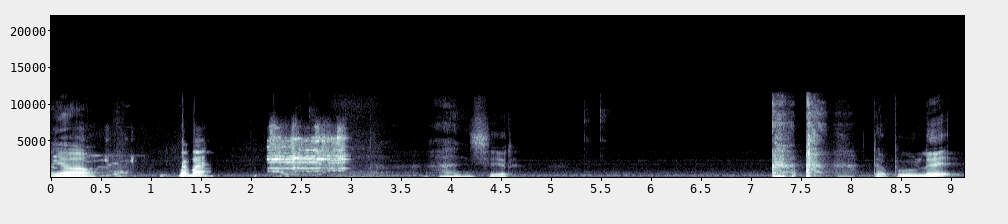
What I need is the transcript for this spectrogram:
Annyeong. Bye bye. Anjir. Ada bule.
